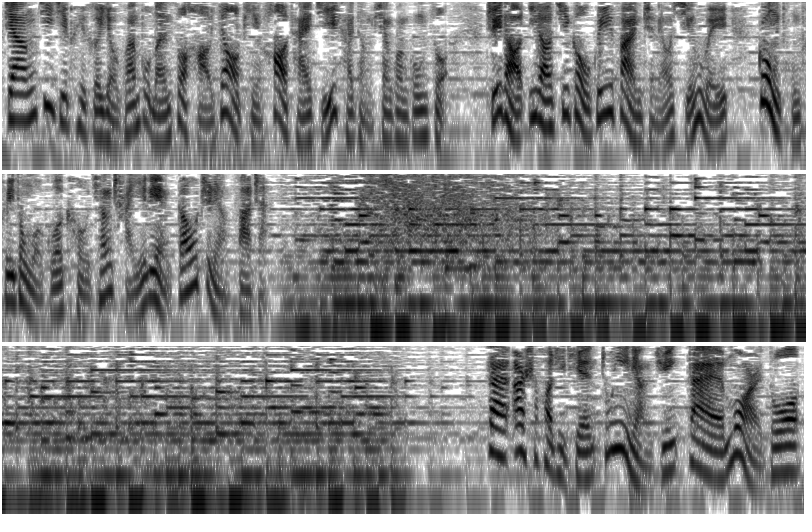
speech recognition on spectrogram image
将积极配合有关部门做好药品耗材集采等相关工作，指导医疗机构规范诊疗行为，共同推动我国口腔产业链高质量发展。在二十号这天，中印两军在莫尔多。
